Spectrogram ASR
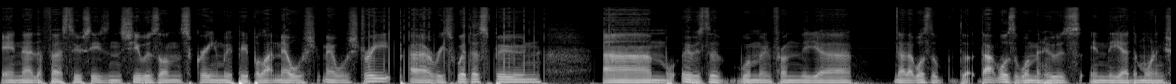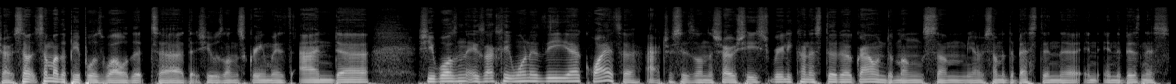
in uh, the first two seasons. She was on screen with people like Meryl, Meryl Streep, uh, Reese Witherspoon, um, who was the woman from the uh, no, that was the, that was the woman who was in the uh, the morning show. So some other people as well that uh, that she was on screen with, and uh, she wasn't exactly one of the uh, quieter actresses on the show. She's really kind of stood her ground among some you know some of the best in the in, in the business.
